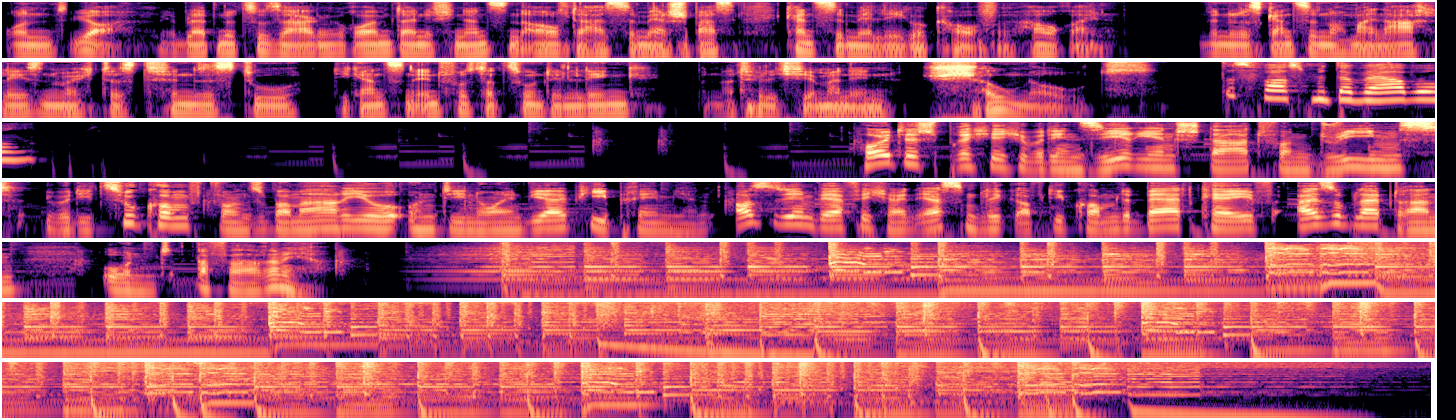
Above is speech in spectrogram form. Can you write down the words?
Und ja, mir bleibt nur zu sagen, räum deine Finanzen auf, da hast du mehr Spaß, kannst du mehr Lego kaufen. Hau rein. Wenn du das Ganze nochmal nachlesen möchtest, findest du die ganzen Infos dazu und den Link. Und natürlich wie immer in den Show Notes. Das war's mit der Werbung. Heute spreche ich über den Serienstart von Dreams, über die Zukunft von Super Mario und die neuen VIP-Prämien. Außerdem werfe ich einen ersten Blick auf die kommende Batcave, also bleib dran und erfahre mehr.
